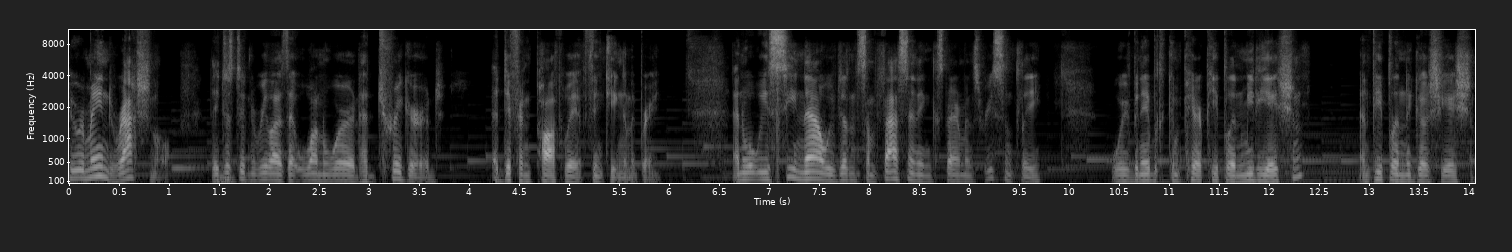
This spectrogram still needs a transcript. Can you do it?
who remained rational. They hmm. just didn't realize that one word had triggered a different pathway of thinking in the brain. And what we see now, we've done some fascinating experiments recently. We've been able to compare people in mediation and people in negotiation.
